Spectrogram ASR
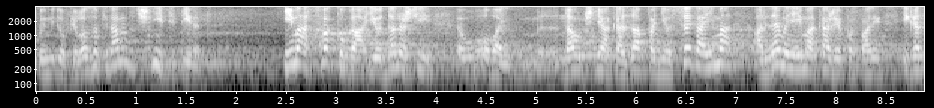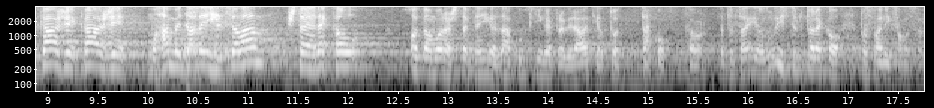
kojim idu filozofi, naravno da ćeš njih citirati. Ima svakoga i od današnjih ovaj, naučnjaka zapadnje, svega ima, ali najmanje ima, kaže poslanik. I kad kaže, kaže Muhammed alaihi salam, šta je rekao, odmah moraš staviti na njega, zna kupiti njega i provjeravati, je to tako, kao, je to, je li istinu to rekao poslanik samo sam.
